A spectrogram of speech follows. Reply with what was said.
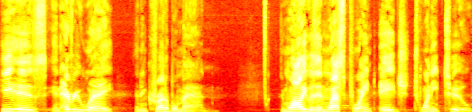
He is, in every way, an incredible man. And while he was in West Point, age 22,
